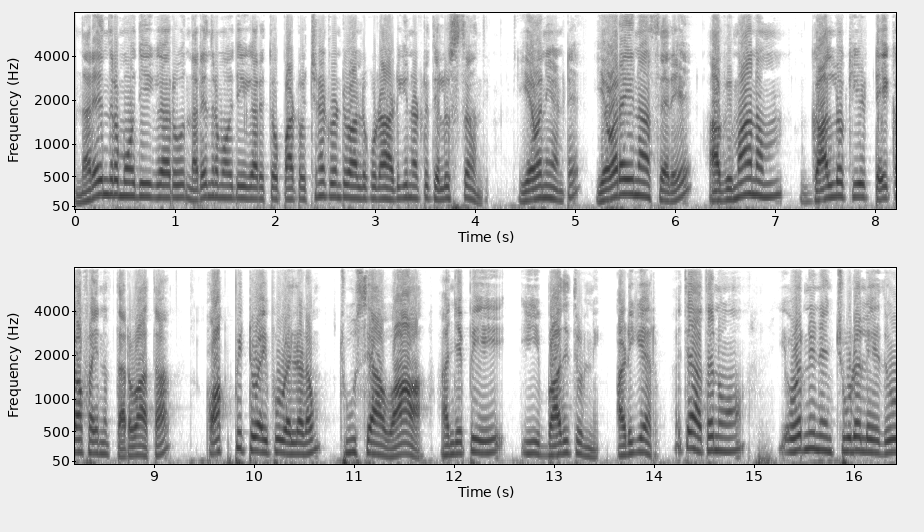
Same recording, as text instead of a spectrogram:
నరేంద్ర మోదీ గారు నరేంద్ర మోదీ గారితో పాటు వచ్చినటువంటి వాళ్ళు కూడా అడిగినట్టు తెలుస్తోంది. ఏమని అంటే ఎవరైనా సరే ఆ విమానం గాల్లోకి టేక్ ఆఫ్ అయిన తర్వాత కాక్పిట్ వైపు వెళ్ళడం చూశావా అని చెప్పి ఈ బాధితుడిని అడిగారు. అయితే అతను ఎవరిని నేను చూడలేదు.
